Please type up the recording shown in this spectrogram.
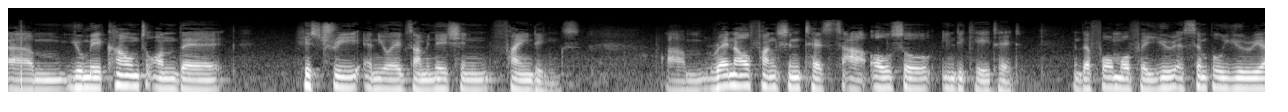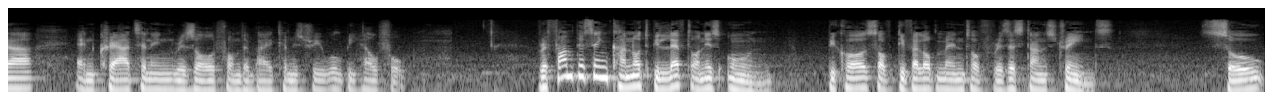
um, you may count on the history and your examination findings. Um, renal function tests are also indicated in the form of a, a simple urea and creatinine result from the biochemistry will be helpful. Rifampicin cannot be left on its own because of development of resistant strains. So,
